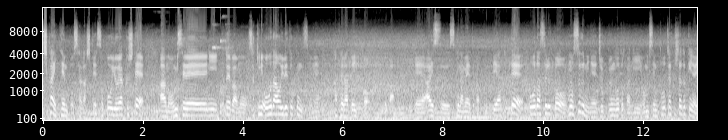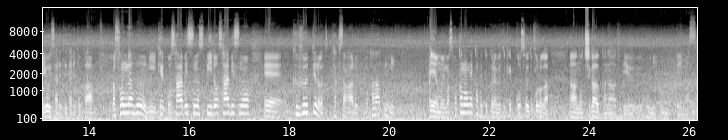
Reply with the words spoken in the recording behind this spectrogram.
近い店舗を探してそこを予約してあのお店に例えばもう先にオーダーを入れとくんですよね。カフェラテ1個とか、えー、アイス少なめとかって言ってやってオーダーするともうすぐにね10分後とかにお店に到着した時には用意されてたりとか、まあ、そんな風に結構サービスのスピードサービスの、えー、工夫っていうのがたくさんあるのかなっていうふうにえー、思います。他のねカフェと比べると結構そういうところがあの違うかなっていうふうに思っています。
